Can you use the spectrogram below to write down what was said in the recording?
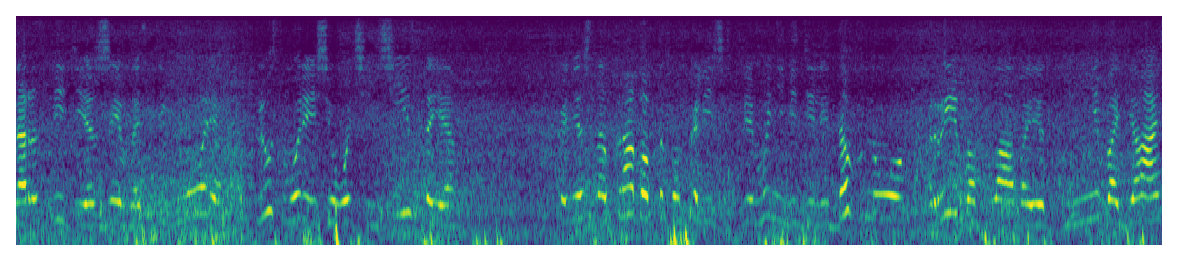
на развитие живности в море. Плюс море еще очень чистое. Конечно, краба в таком количестве мы не видели давно. Рыба плавает, не боясь.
